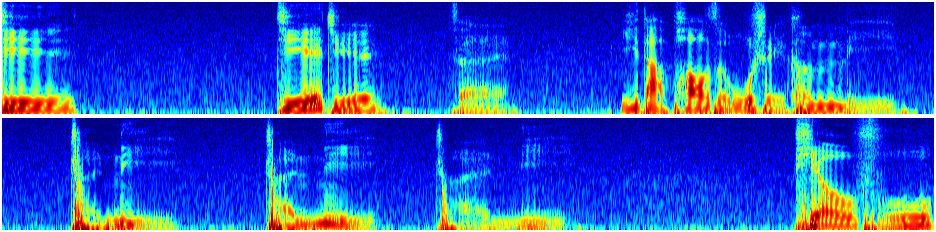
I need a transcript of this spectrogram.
结结决在一大泡子污水坑里沉溺，沉溺，沉溺，漂浮，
